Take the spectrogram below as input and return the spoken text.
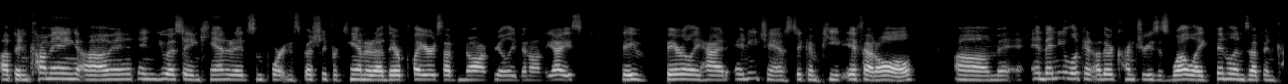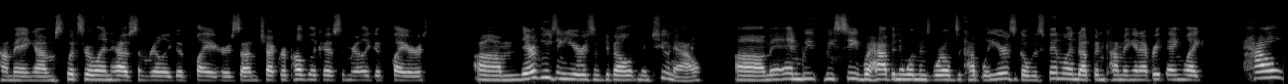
up and coming um, in, in USA and Canada. It's important, especially for Canada. Their players have not really been on the ice They've barely had any chance to compete, if at all. Um, and then you look at other countries as well, like Finland's up and coming. Um, Switzerland has some really good players. Um, Czech Republic has some really good players. Um, they're losing years of development too now. Um, and we, we see what happened in women's worlds a couple of years ago was Finland up and coming and everything. Like how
